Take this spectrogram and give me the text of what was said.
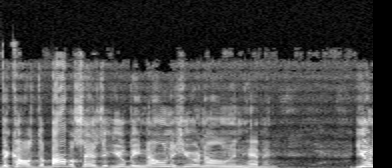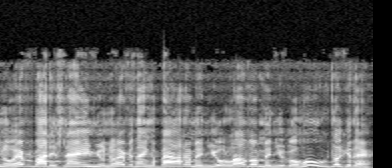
Because the Bible says that you'll be known as you are known in heaven. You'll know everybody's name, you'll know everything about them, and you'll love them, and you'll go, oh, look at there.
